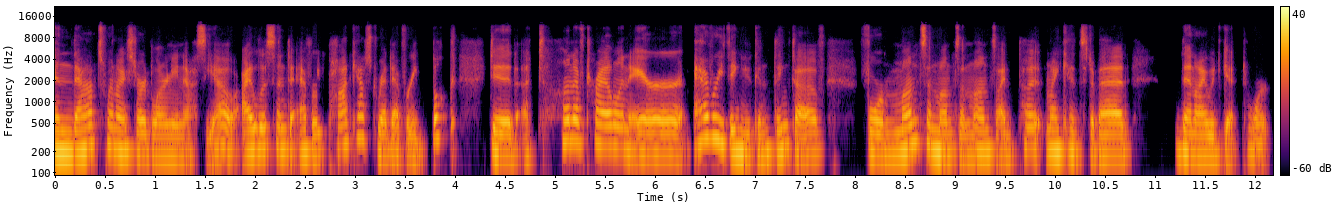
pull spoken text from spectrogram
And that's when I started learning SEO. I listened to every podcast, read every book, did a ton of trial and error, everything you can think of for months and months and months. I'd put my kids to bed, then I would get to work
